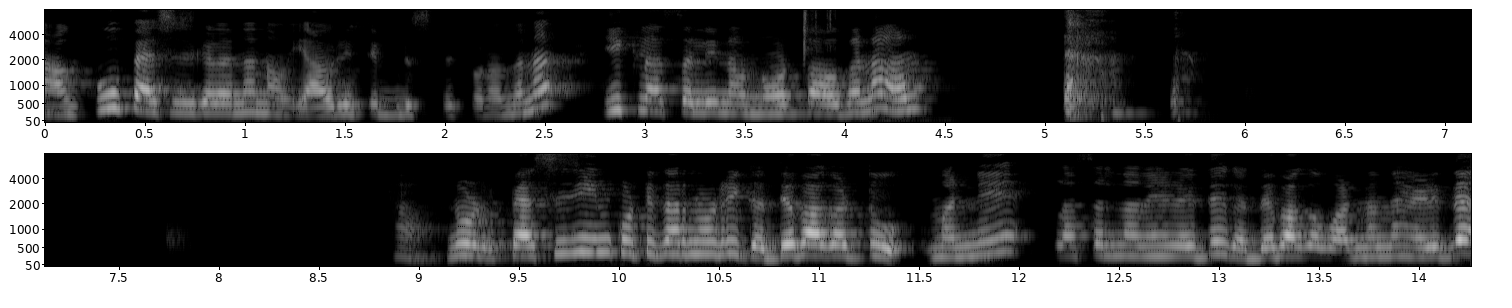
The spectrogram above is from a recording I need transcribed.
ನಾಲ್ಕು ಪ್ಯಾಸೇಜ್ ಗಳನ್ನ ನಾವು ಯಾವ ರೀತಿ ಬಿಡಿಸ್ಬೇಕು ಅನ್ನೋದನ್ನ ಈ ಕ್ಲಾಸ್ ಅಲ್ಲಿ ನಾವು ನೋಡ್ತಾ ಹೋಗೋಣ. ಹಾ, ನೋಡ್ರಿ ಪ್ಯಾಸೇಜ್ ಏನ್ ಕೊಟ್ಟಿದ್ದಾರೆ ನೋಡ್ರಿ? ಗದ್ಯ ಭಾಗ ಟು ಮೊನ್ನೆ ಕ್ಲಾಸ್ ಅಲ್ಲಿ ನಾನು ಹೇಳಿದ್ದೆ, ಗದ್ಯ ಭಾಗ ಒನ್ ಅನ್ನ ಹೇಳಿದ್ದೆ.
